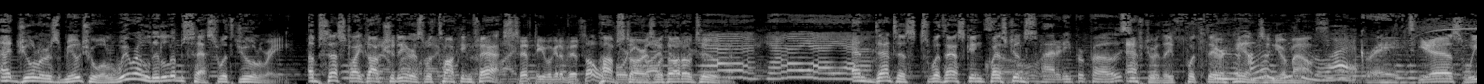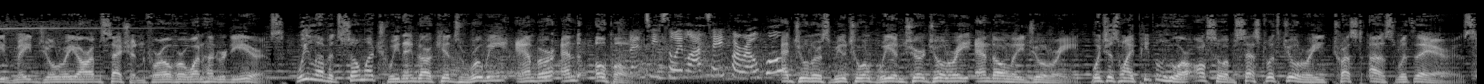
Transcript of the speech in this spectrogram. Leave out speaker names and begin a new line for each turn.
At Jewelers Mutual, we're a little obsessed with jewelry. Obsessed like auctioneers with talking fast.
50, we're going to oh,
Pop stars with auto tune.
Yeah, yeah, yeah, yeah.
And dentists with asking questions
So, how did he propose?
after they've put their mm, hands oh, in your mouth.
Great.
Yes, we've made jewelry our obsession for over 100 years. We love it so much we named our kids Ruby, Amber, and Opal.
Venti soy latte for Opal?
At Jewelers Mutual, we insure jewelry and only jewelry, which is why people who are also obsessed with jewelry trust us with theirs.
